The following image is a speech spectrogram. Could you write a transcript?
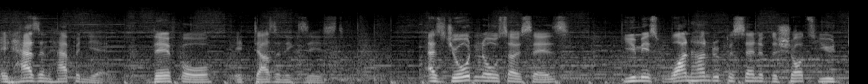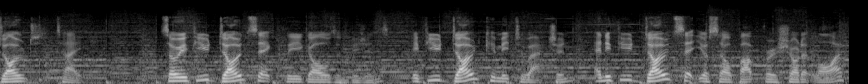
It hasn't happened yet, therefore, it doesn't exist. As Jordan also says, you miss 100% of the shots you don't take. So if you don't set clear goals and visions, if you don't commit to action, and if you don't set yourself up for a shot at life,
